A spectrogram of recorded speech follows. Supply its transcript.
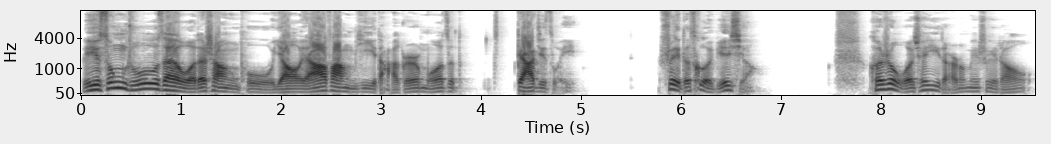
李松竹在我的上铺咬牙放屁、打嗝、磨子、吧唧嘴，睡得特别香。可是我却一点都没睡着，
